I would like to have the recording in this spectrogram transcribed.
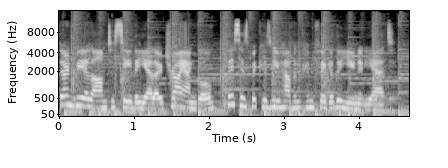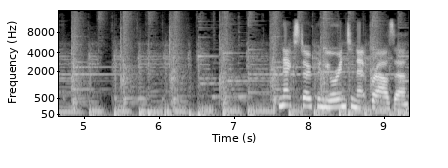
Don't be alarmed to see the yellow triangle, this is because you haven't configured the unit yet. Next open your internet browser.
